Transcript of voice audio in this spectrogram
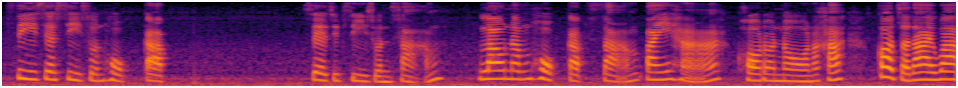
4 เศษ 4 ส่วน 6 กับ เศษ 14 ส่วน 3 เรานำ6 กับ 3 ไปหาคอรนอนะคะ ก็จะได้ว่า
